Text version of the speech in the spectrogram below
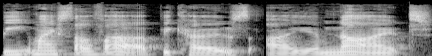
beat myself up because I am not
